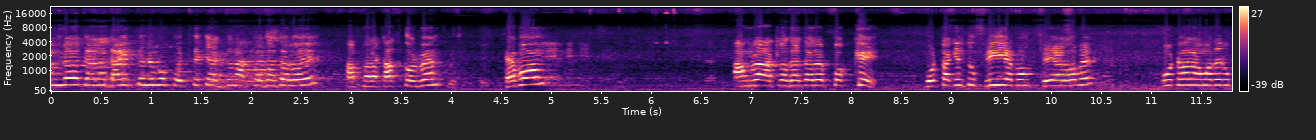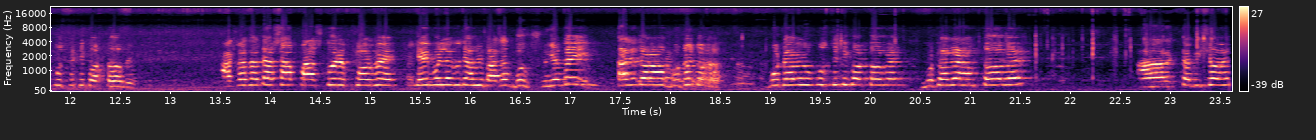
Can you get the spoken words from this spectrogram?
আমরা যারা দায়িত্ব নেব প্রত্যেকে একজন আকলা দাদার হয়ে আপনারা কাজ করবেন এবং আমরা আকলা দাদারের পক্ষে ভোটটা কিন্তু ফ্রি এবং ফেয়ার হবে। ভোটার আমাদের উপস্থিতি করতে হবে। দাদা সাহেব পাস করে পড়বে, এই বলে যদি আমি বাজার শুয়ে দেই, তাহলে তো আমার ভোট হতো না। ভোটারের উপস্থিতি করতে হবে, ভোটারে আনতে হবে। আর একটা বিষয়,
